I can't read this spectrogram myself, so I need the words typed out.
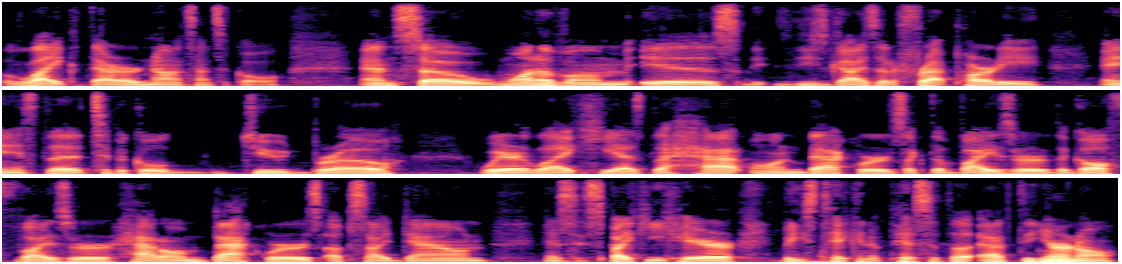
like that are nonsensical. And so one of them is th- these guys at a frat party, and it's the typical dude bro where like he has the hat on backwards, like the visor, the golf visor, hat on backwards, upside down, his spiky hair, but he's taking a piss at the at the urinal.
